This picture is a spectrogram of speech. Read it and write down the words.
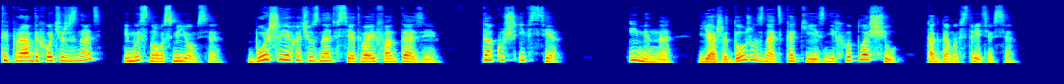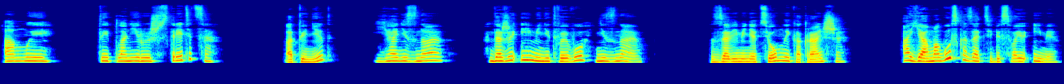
«Ты правда хочешь знать?» И мы снова смеемся. «Больше я хочу знать все твои фантазии». «Так уж и все». «Именно. Я же должен знать, какие из них воплощу, когда мы встретимся». «А мы... Ты планируешь встретиться?» «А ты нет?» «Я не знаю. Даже имени твоего не знаю. Зови меня темный, как раньше. А я могу сказать тебе свое имя?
